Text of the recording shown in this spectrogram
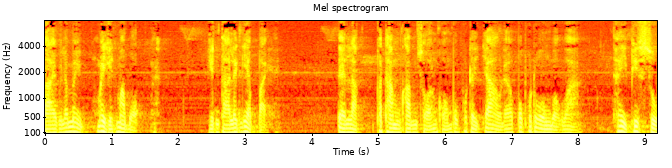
ตายไปแล้วไม่ไม่เห็นมาบอก เห็นตาแล้วเงียบไป แต่หลักพระธรรมคำสอนของพระพุทธเจ้า แล้วพระพุทธองค์บอกว่า ให้พิสู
